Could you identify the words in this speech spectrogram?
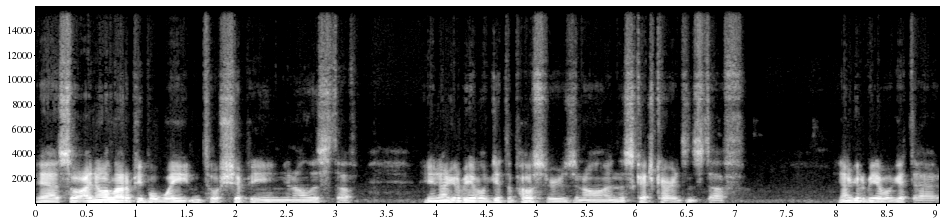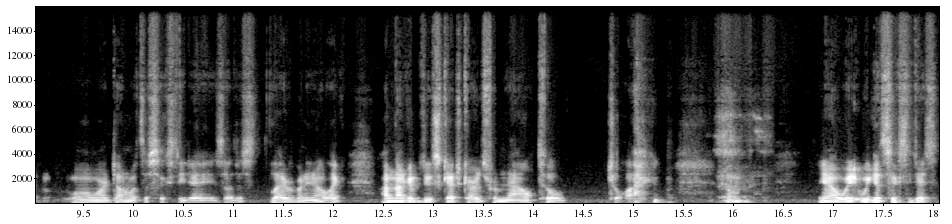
Yeah, so I know a lot of people wait until shipping and all this stuff. You're not going to be able to get the posters and all and the sketch cards and stuff. You're not going to be able to get that when we're done with the 60 days. I'll just let everybody know. Like, I'm not going to do sketch cards from now till July. um, you know, we, we get 60 days.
